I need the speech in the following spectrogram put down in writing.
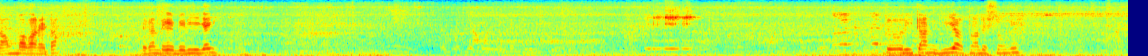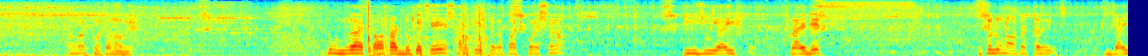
রামবাগান এটা, এখান থেকে বেরিয়ে যাই। তো রিটার্ন গিয়ে আপনাদের সঙ্গে আবার কথা হবে। তো বন্ধুরা, একটা অর্ডার ঢুকেছে সাঁত্রিশ টাকা পাঁচ পয়সা। টিজিআই ফ্রাইডেস চলুন অর্ডারটা যাই,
